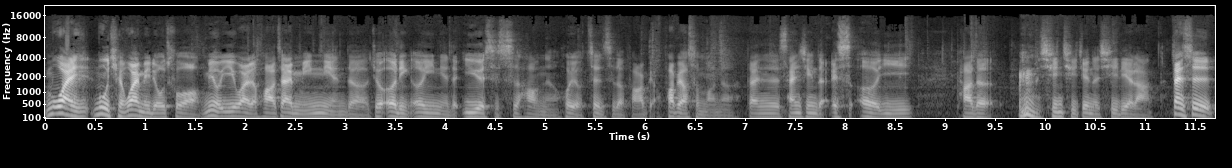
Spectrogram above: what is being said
外目前外媒流出哦，没有意外的话，在明年的就二零二一年的一月十四号呢，会有正式的发表。发表什么呢？但是三星的 S 二一。它的 新旗舰的系列啦，但是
